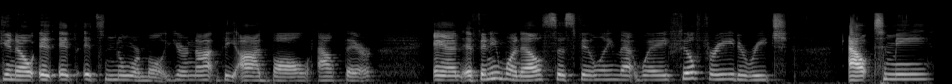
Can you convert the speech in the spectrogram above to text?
You know, it, it it's normal. You're not the oddball out there. And if anyone else is feeling that way, feel free to reach out to me.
